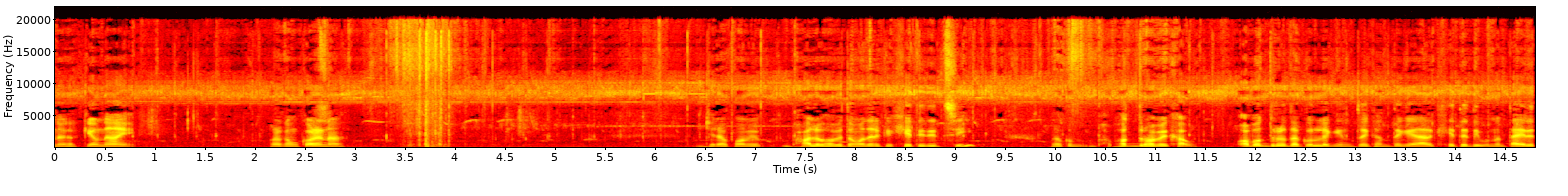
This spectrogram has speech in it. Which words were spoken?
এনাকে কেউ নাই। ওরকম করে না। যেরকম আমি ভালোভাবে তোমাদেরকে খেতে দিচ্ছি, ওরকম ভদ্রভাবে খাও। অভদ্রতা করলে কিন্তু এখান থেকে আর খেতে দিব না, তাইরে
